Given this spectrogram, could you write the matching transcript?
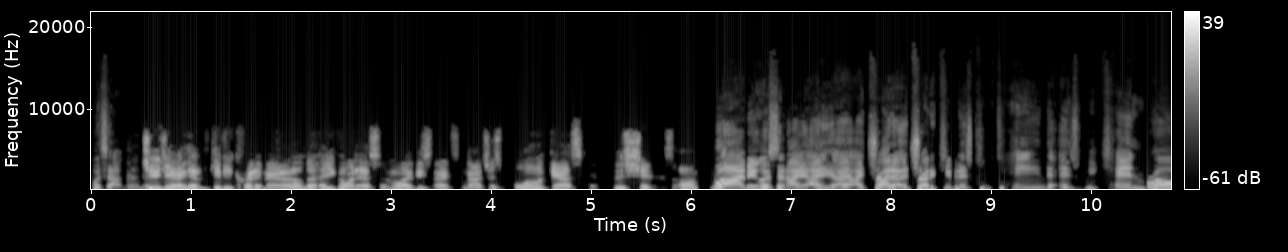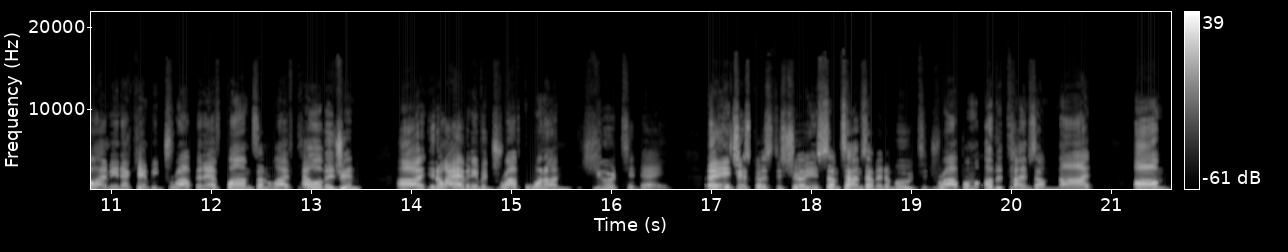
What's happening? JJ, I got to give you credit, man. I don't know how you go on SNY these nights and not just blow a gasket. This shit is ugly. Well, I mean, listen, I, I I- I try to I try to keep it as contained as we can, bro. I mean, I can't be dropping f bombs on live television. Uh, you know, I haven't even dropped one on here today. Uh, It just goes to show you. Sometimes I'm in a mood to drop them. Other times I'm not. Um,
